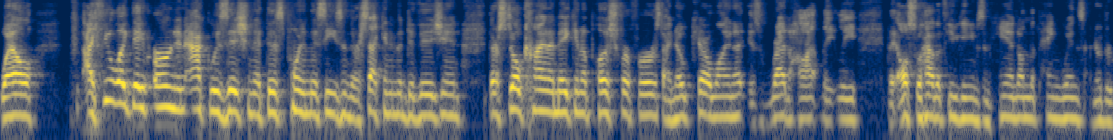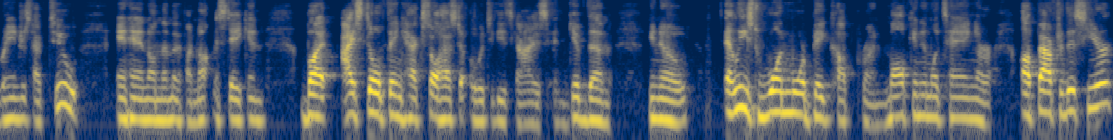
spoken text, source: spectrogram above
Well, I feel like they've earned an acquisition at this point in the season. They're second in the division. They're still kind of making a push for first. I know Carolina is red hot lately. They also have a few games in hand on the Penguins. I know the Rangers have two in hand on them, if I'm not mistaken. But I still think Hextall has to owe it to these guys and give them, you know, at least one more big cup run. Malkin and Letang are up after this year.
